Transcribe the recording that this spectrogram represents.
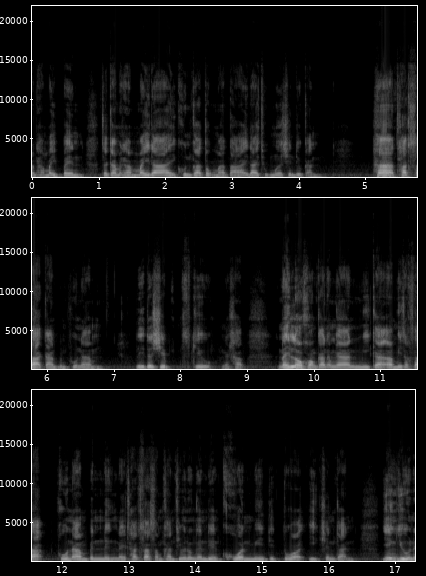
ปัญหาไม่เป็น จัดการปัญหาไม่ได้ คุณก็ตกมาตายได้ทุกเมื่อเช่นเดียวกัน 5. ทักษะการเป็นผู้นำ leadership skill นะครับ ในโลกของการทำงานมีการมีทักษะ ผู้นำเป็นหนึ่งในทักษะสำคัญที่มนุษย์เงินเดือนควรมีติดตัวอีกเช่นกัน ยิ่งอยู่ใน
